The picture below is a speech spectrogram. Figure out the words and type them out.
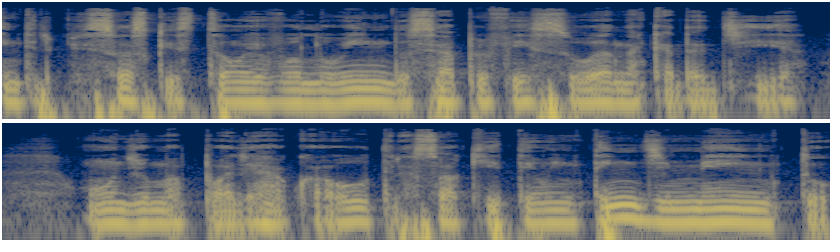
entre pessoas que estão evoluindo, se aperfeiçoando a cada dia, onde uma pode errar com a outra, só que tem um entendimento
